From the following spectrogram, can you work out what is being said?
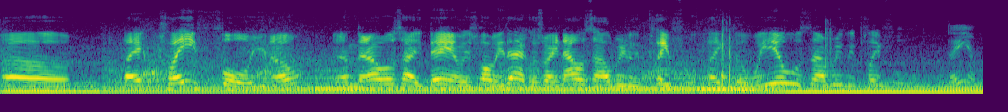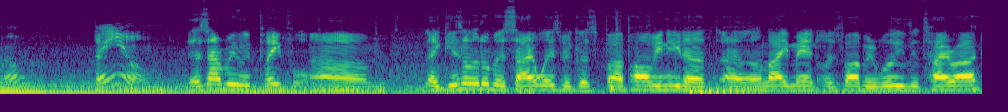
uh, like playful, you know. And then I was like, damn, it's probably that because right now it's not really playful. Like the wheel was not really playful. Damn, bro. Damn, it's not really playful. Um, like it's a little bit sideways because I probably need a, a alignment or it's probably really the tie rod.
